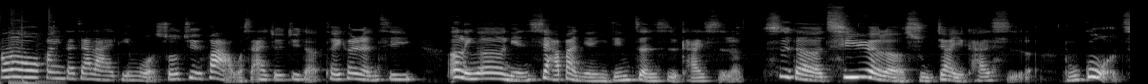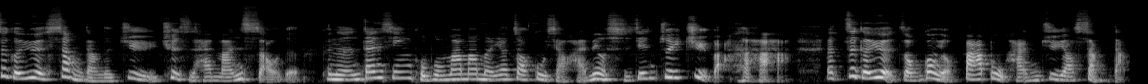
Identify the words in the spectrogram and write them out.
哈喽欢迎大家来听我说句话，我是爱追剧的推坑人妻。二零二二年下半年已经正式开始了，是的，七月了，暑假也开始了。不过这个月上档的剧确实还蛮少的，可能担心婆婆妈妈们要照顾小孩，没有时间追剧吧，哈哈哈。那这个月总共有八部韩剧要上档。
